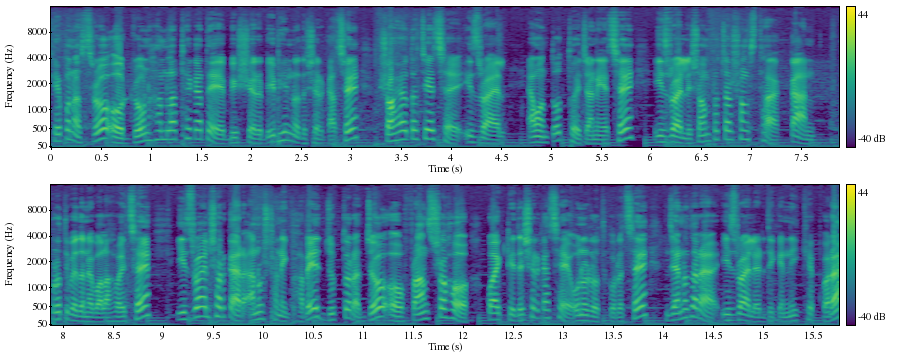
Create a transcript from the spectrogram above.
ক্ষেপণাস্ত্র ও ড্রোন হামলা ঠেকাতে বিশ্বের বিভিন্ন দেশের কাছে সহায়তা চেয়েছে ইসরায়েল, এমন তথ্যই জানিয়েছে ইসরায়েলি সম্প্রচার সংস্থা কান। প্রতিবেদনে বলা হয়েছে, ইসরায়েল সরকার আনুষ্ঠানিকভাবে যুক্তরাজ্য ও ফ্রান্স সহ কয়েকটি দেশের কাছে অনুরোধ করেছে যেন তারা ইসরায়েলের দিকে নিক্ষেপ করা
